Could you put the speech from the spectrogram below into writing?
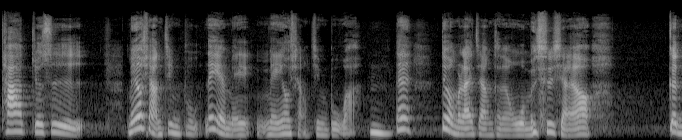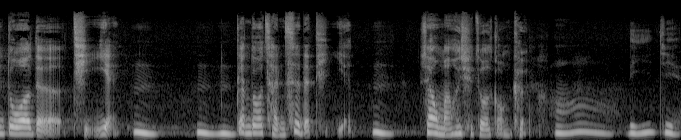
他就是没有想进步，那也没没有想进步啊，嗯，但对我们来讲，可能我们是想要更多的体验，嗯嗯嗯，更多层次的体验，嗯，所以我们会去做功课。哦，理解，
